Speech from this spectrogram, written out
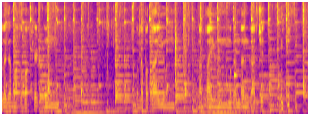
talaga mga kabakyard kung wala pa tayong wala tayong magandang gadget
